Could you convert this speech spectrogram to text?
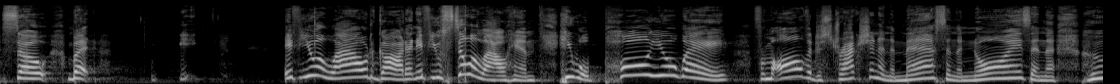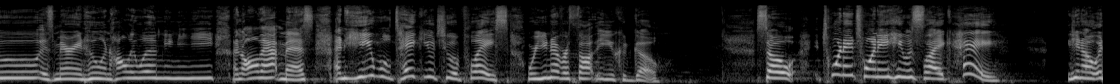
So, but if you allowed God, and if you still allow Him, He will pull you away from all the distraction and the mess and the noise and the who is marrying who in Hollywood and all that mess, and He will take you to a place where you never thought that you could go. So, 2020, He was like, hey, you know, I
